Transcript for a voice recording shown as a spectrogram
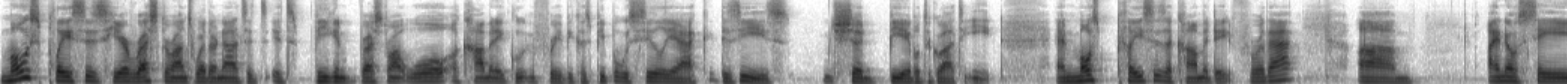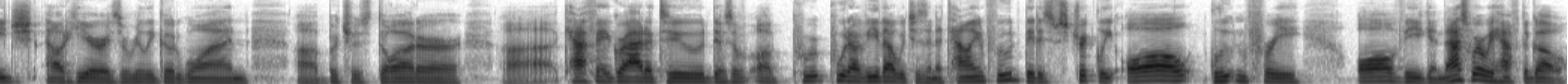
most places here, restaurants, whether or not it's it's vegan restaurant, will accommodate gluten free because people with celiac disease should be able to go out to eat, and most places accommodate for that. Um, I know Sage out here is a really good one. Uh, Butcher's Daughter, uh, Cafe Gratitude. There's a, a Pura Vida, which is an Italian food that is strictly all gluten free, all vegan. That's where we have to go.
